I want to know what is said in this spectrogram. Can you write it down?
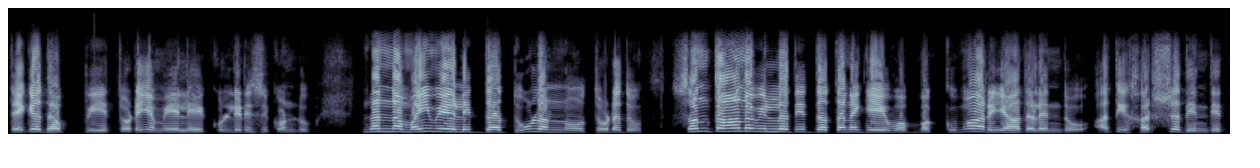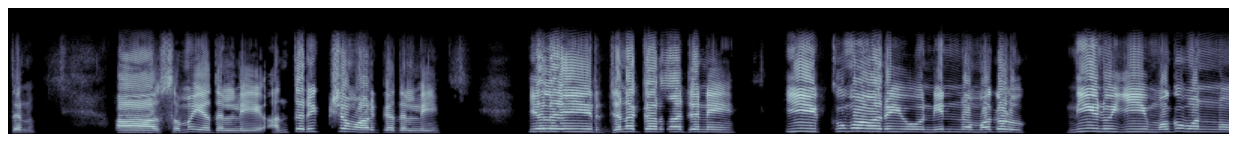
ತೆಗೆದಪ್ಪಿ ತೊಡೆಯ ಮೇಲೆ ಕುಳ್ಳಿರಿಸಿಕೊಂಡು ನನ್ನ ಮೈ ಮೇಲಿದ್ದ ಧೂಳನ್ನು ತೊಡೆದು ಸಂತಾನವಿಲ್ಲದಿದ್ದ ತನಗೆ ಒಬ್ಬ ಕುಮಾರಿಯಾದಳೆಂದು ಅತಿ ಹರ್ಷದಿಂದಿದ್ದನು. ಆ ಸಮಯದಲ್ಲಿ ಅಂತರಿಕ್ಷ ಮಾರ್ಗದಲ್ಲಿ, ಎಲೈರ್ ಜನಕರಾಜನೇ, ಈ ಕುಮಾರಿಯು ನಿನ್ನ ಮಗಳು, ನೀನು ಈ ಮಗುವನ್ನು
